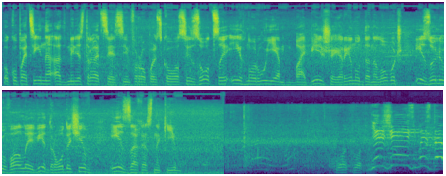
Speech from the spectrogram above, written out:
Окупаційна адміністрація Сімферопольського СІЗО це ігнорує, ба більше Ірину Данилович ізолювали від родичів і захисників. Держись, ми з тобой!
